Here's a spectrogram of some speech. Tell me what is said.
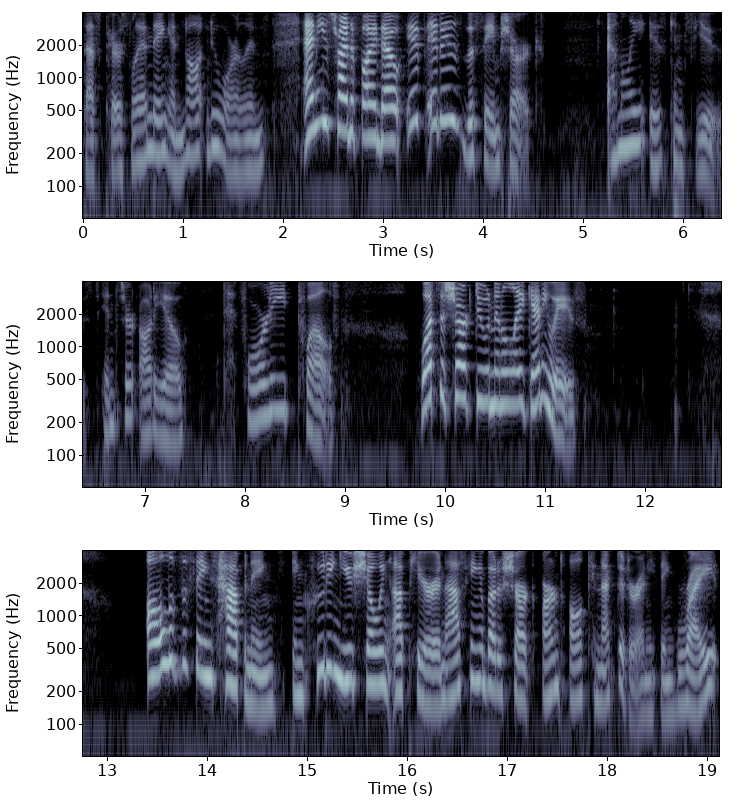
That's Paris Landing and not New Orleans. And he's trying to find out if it is the same shark. Emily is confused. Insert audio 4012. What's a shark doing in a lake, anyways? all of the things happening, including you showing up here and asking about a shark, aren't all connected or anything, right?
